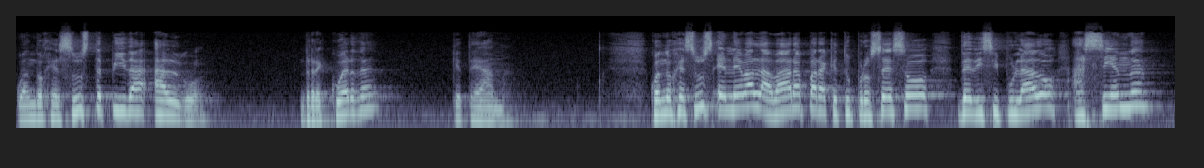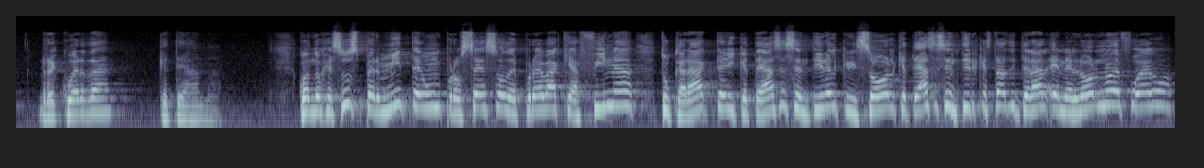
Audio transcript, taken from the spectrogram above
Cuando Jesús te pida algo, recuerda que te ama. Cuando Jesús eleva la vara para que tu proceso de discipulado ascienda, recuerda que te ama. Cuando Jesús permite un proceso de prueba que afina tu carácter y que te hace sentir el crisol, que te hace sentir que estás literal en el horno de fuego,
